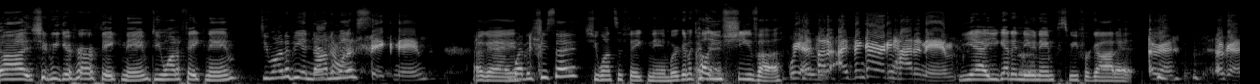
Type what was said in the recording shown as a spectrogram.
Uh, should we give her a fake name? Do you want a fake name? Do you want to be I want a anonymous? fake name. Okay. What did she say? She wants a fake name. We're gonna call Okay. you Shiva. Wait, I thought I think I already had a name. Yeah, you get a new name because we forgot it. Okay. Okay.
